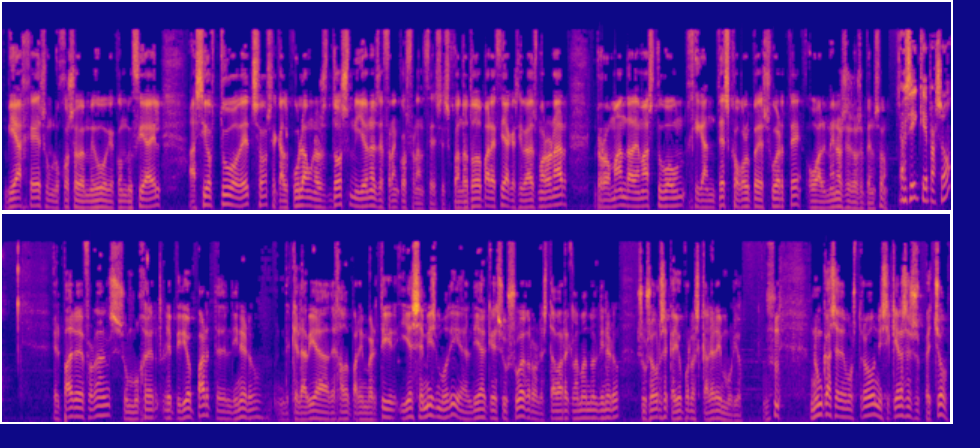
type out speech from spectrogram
viajes, un lujoso BMW que conducía él. Así obtuvo, de hecho, se calcula unos dos millones de francos franceses. Cuando todo parecía que se iba a desmoronar, Romanda además tuvo un gigantesco golpe de suerte, o al menos eso se pensó. ¿Así? ¿Qué pasó? El padre de Florence, su mujer, le pidió parte del dinero que le había dejado para invertir y ese mismo día, el día que su suegro le estaba reclamando el dinero, su suegro se cayó por la escalera y murió. Nunca se demostró, ni siquiera se sospechó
